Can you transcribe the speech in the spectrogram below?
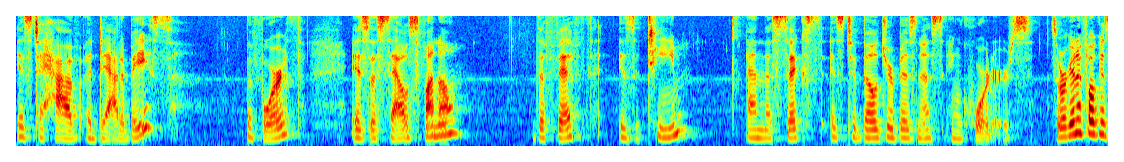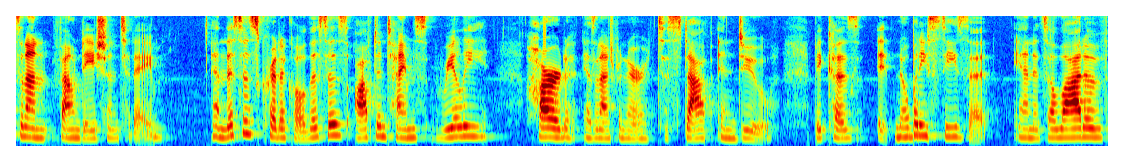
is to have a database. The fourth is a sales funnel. The fifth is a team. And the sixth is to build your business in quarters. So we're going to focus on foundation today. And this is critical. This is oftentimes really hard as an entrepreneur to stop and do because it, nobody sees it. And it's a lot of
